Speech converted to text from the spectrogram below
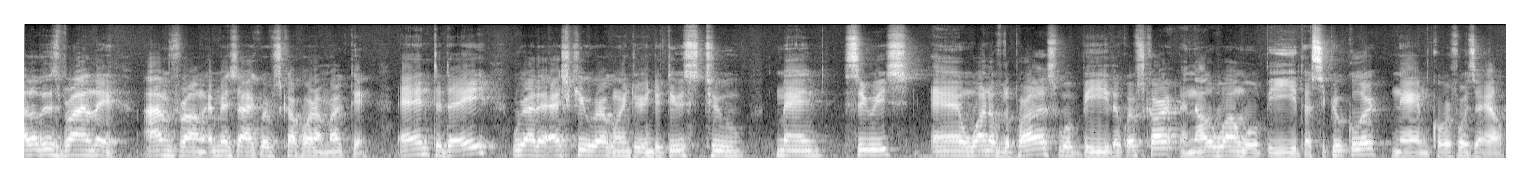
Hello, this is Brian Lin. I'm from MSI Graphics Card Marketing. And today we are at the HQ. We are going to introduce two main series and one of the products will be the graphics card. Another one will be the CPU cooler named Core Frozr L.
